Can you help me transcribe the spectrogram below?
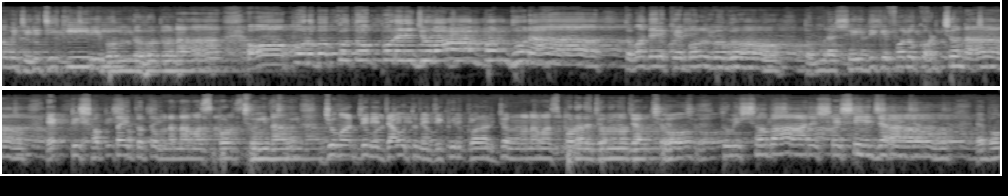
নবীজির জিকির বন্ধ হতো না। অপূর্ব পূর্ব কুতুবপুরের যুবক বন্ধুরা তোমাদেরকে বলব গো, তোমরা সেই দিকে ফলো করছ না। একটি সপ্তাহে তো তোমরা নামাজ পড়ছোই না। জুমার দিনে যাও তুমি জিকির করার জন্য, নামাজ পড়ার জন্য যাচ্ছ। তুমি সবার শেষে যাও এবং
